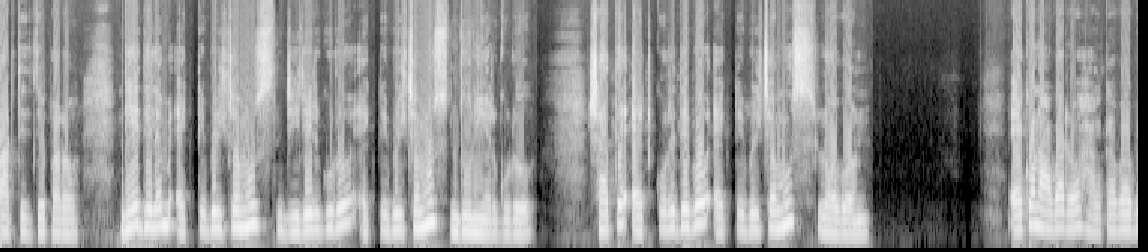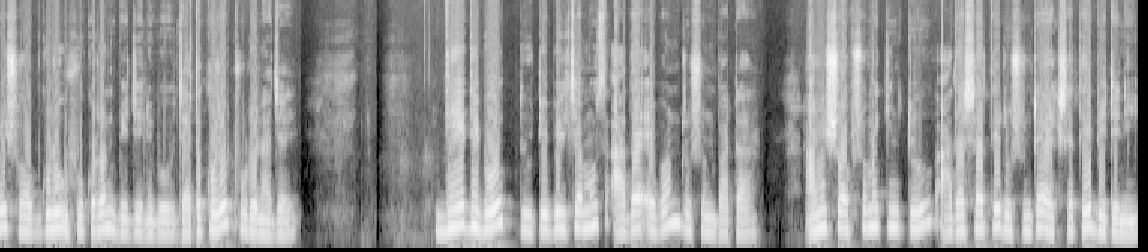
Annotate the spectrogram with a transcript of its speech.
বাড়তে দিতে পারো। দিয়ে দিলাম এক টেবিল চামচ জিরের গুঁড়ো, এক টেবিল চামচ ধনিয়ার গুঁড়ো। সাথে অ্যাড করে দেব এক টেবিল চামচ লবণ। এখন আবারও হালকাভাবে সবগুলো উপকরণ বেজে নেব যাতে করে পুড়ে না যায়। দিয়ে দিব দুই টেবিল চামচ আদা এবং রসুন বাটা। আমি সবসময় কিন্তু আদার সাথে রসুনটা একসাথে বেটে নিই।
